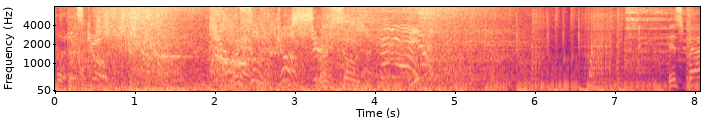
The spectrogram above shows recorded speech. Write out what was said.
for! Let's go! Persona, come! Shit! This battle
